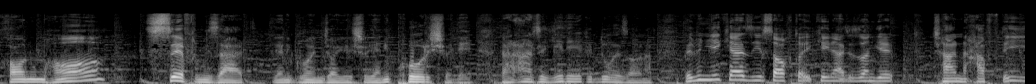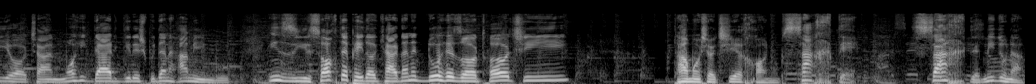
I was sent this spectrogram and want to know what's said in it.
خانوم ها صفر می‌زد. یعنی گنجایش رو یعنی پر شده. در عرض یه دقیقه دو هزار نفر. ببین یکی از زیر ساختایی که این عزیزان یه چند هفته یا چند ماهی درگیرش بودن همین بود. این زیر ساخت پیدا کردن دو هزار تا چی؟ تماشاچی خانم. سخته. سخته می‌دونم.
